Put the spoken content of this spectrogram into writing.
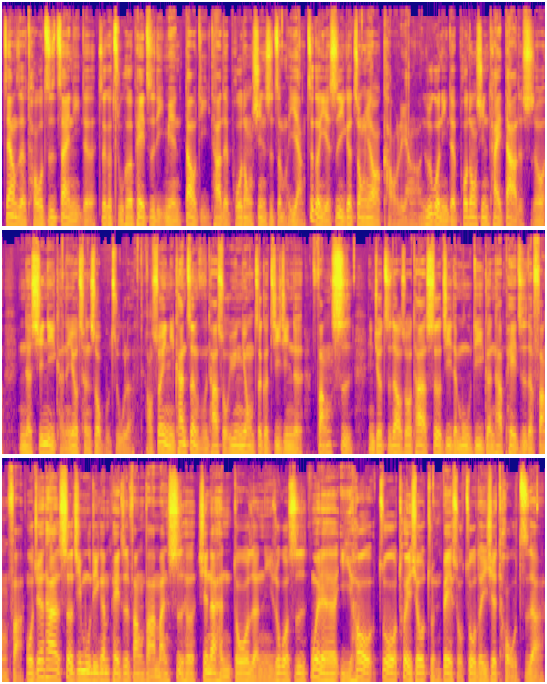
这样子的投资在你的这个组合配置里面，到底它的波动性是怎么样？这个也是一个重要考量啊。如果你的波动性太大的时候，你的心理可能又承受不住了。好，所以你看政府它所运用这个基金的方式，你就知道说它的设计的目的跟它配置的方法。我觉得它的设计目的跟配置方法蛮适合现在很多人。你如果是为了以后做退休准备所做的一些投资啊，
